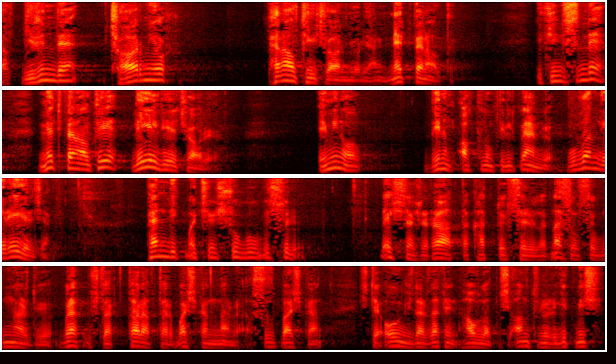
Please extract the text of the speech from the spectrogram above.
Bak birinde çağırmıyor, penaltıyı çağırmıyor yani net penaltı. İkincisinde net penaltıyı değil diye çağırıyor. Emin ol benim aklım filik vermiyor. Buradan nereye geleceğim? Pendik maçı şu bu bir sürü. Beşiktaş'a rahat da kat gösteriyorlar. Nasıl olsa bunlar diyor. Bırakmışlar taraftar, başkanlar rahatsız. Başkan işte oyuncular zaten havlatmış. Antrenörü gitmiş.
